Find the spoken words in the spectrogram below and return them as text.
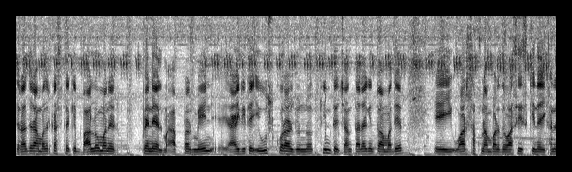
যারা যারা আমাদের কাছ থেকে ভালো মানের প্যানেল আপনার মেইন আইডিতে ইউজ করার জন্য কিনতে চান, তারা কিন্তু আমাদের এই হোয়াটসঅ্যাপ নাম্বার দেওয়া আছে স্ক্রিনে এখানে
